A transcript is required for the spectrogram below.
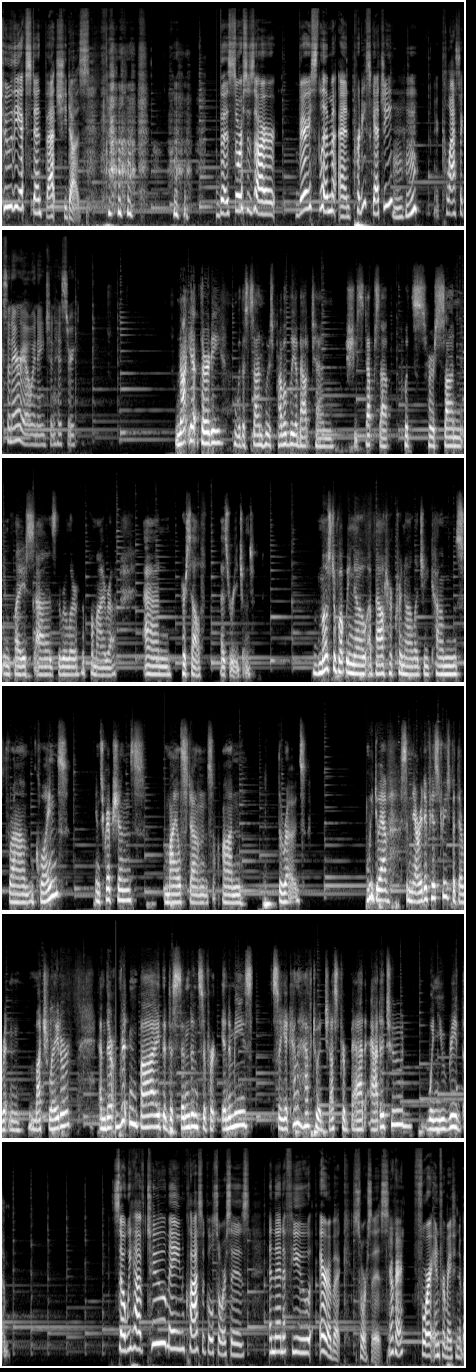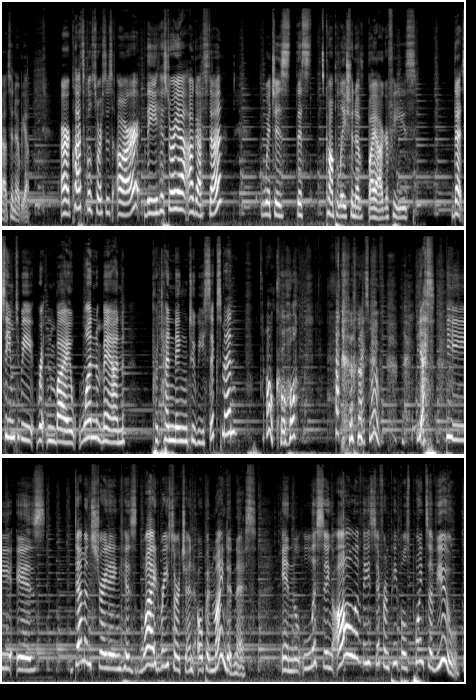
To the extent that she does. the sources are very slim and pretty sketchy. Mm-hmm. A classic scenario in ancient history. Not yet 30, with a son who is probably about 10, she steps up, puts her son in place as the ruler of Palmyra, and herself as regent. Most of what we know about her chronology comes from coins, inscriptions, milestones on the roads. We do have some narrative histories, but they're written much later, and they're written by the descendants of her enemies. So you kind of have to adjust for bad attitude when you read them. So we have two main classical sources and then a few Arabic sources. Okay. For information about Zenobia. Our classical sources are the Historia Augusta, which is this compilation of biographies that seem to be written by one man pretending to be six men. Oh, cool. nice move. Yes. He is demonstrating his wide research and open mindedness in listing all of these different people's points of view.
